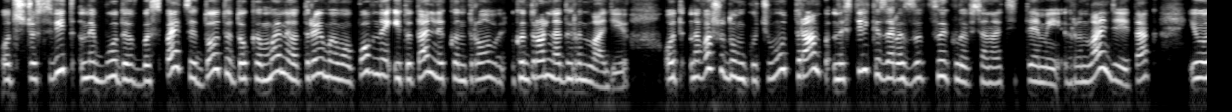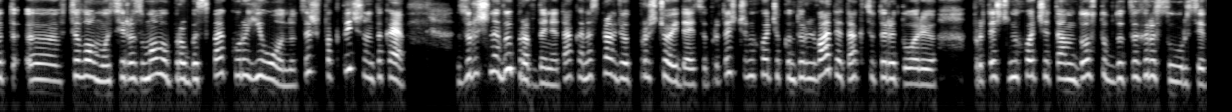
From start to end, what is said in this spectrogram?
от що світ не буде в безпеці доти, доки ми не отримаємо повний і тотальний контроль, контроль над Гренландією. От на вашу думку, чому Трамп настільки зараз зациклився на цій темі Гренландії, так і от е, в цілому ці розмови про безпеку регіону, це ж фактично таке зручне виправдання, так а насправді, от про що йдеться? Про те, що він хоче контролювати так цю територію, про те, що він хоче там доступ до цих ресурсів,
